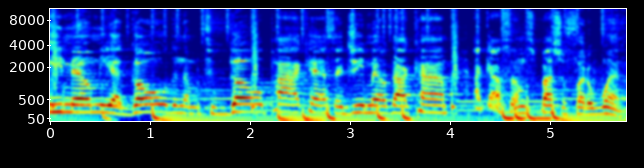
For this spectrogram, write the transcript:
Email me at gold, the number two gold podcast at gmail.com. I got something special for the winner.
